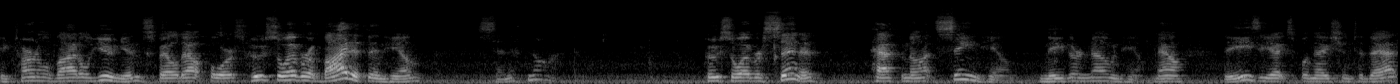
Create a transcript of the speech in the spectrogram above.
eternal vital union spelled out for us whosoever abideth in him sinneth not. Whosoever sinneth hath not seen him, neither known him. Now, the easy explanation to that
